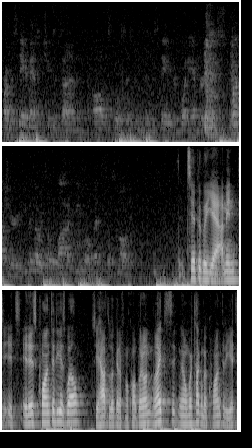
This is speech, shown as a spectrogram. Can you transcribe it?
from the state of Massachusetts on all the school systems in the state or whatever is structured, even though it's a lot of people, that's still small. Typically, yeah. I mean, it's, it is quantity as well, so you have to look at it from a quantity. But when, I, you know, we're talking about quantity, it's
